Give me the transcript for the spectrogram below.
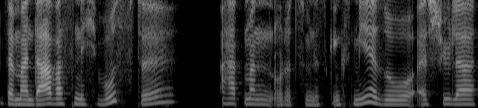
wenn man da was nicht wusste, hat man, oder zumindest ging es mir so als Schüler,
